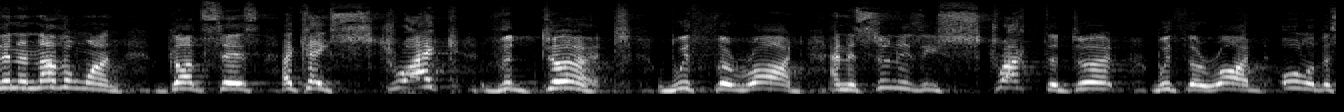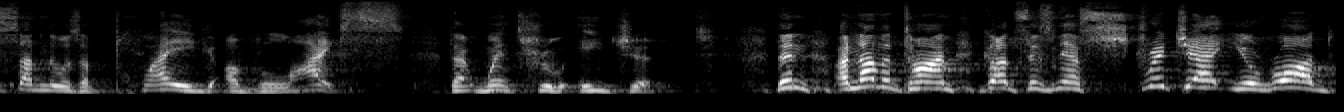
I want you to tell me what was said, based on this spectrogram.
Then another one, God says, okay, strike the dirt with the rod. And as soon as he struck the dirt with the rod, all of a sudden there was a plague of lice that went through Egypt. Then another time, God says, Now stretch out your rod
